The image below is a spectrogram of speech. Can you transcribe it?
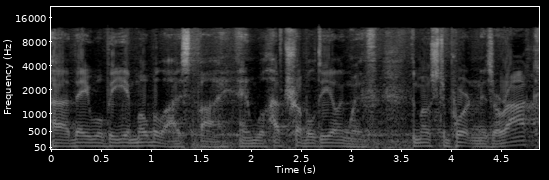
uh, they will be immobilized by and will have trouble dealing with. The most important is Iraq.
